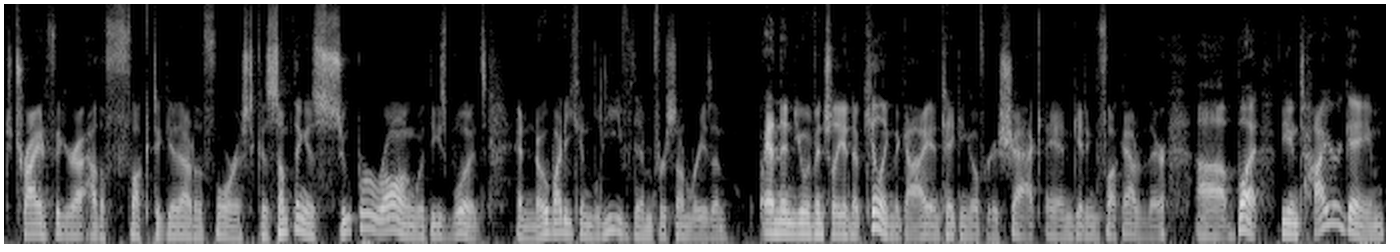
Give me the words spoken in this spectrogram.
to try and figure out how the fuck to get out of the forest because something is super wrong with these woods and nobody can leave them for some reason. And then you eventually end up killing the guy and taking over his shack and getting the fuck out of there. Uh, but the entire game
